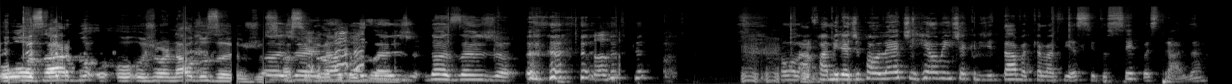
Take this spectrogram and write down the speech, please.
O, Ozardo, o, o, Jornal dos Anjos. O Jornal dos, Anjos. Dos Anjos. Vamos lá. A família de Paulette realmente acreditava que ela havia sido sequestrada?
